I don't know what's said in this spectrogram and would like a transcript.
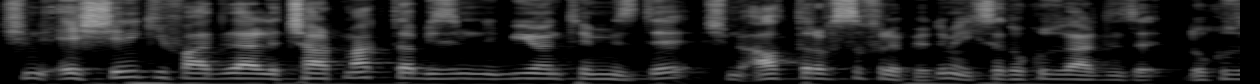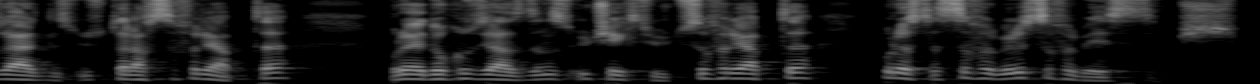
Şimdi eşlenik ifadelerle çarpmak da bizim bir yöntemimizdi. Şimdi alt tarafı 0 yapıyor değil mi? X'e 9 verdiğinizde 9 verdiniz. Üst taraf 0 yaptı. Buraya 9 yazdınız. 3 eksi 3 0 yaptı. Burası da 0 bölü 0 belirsiziymiş.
